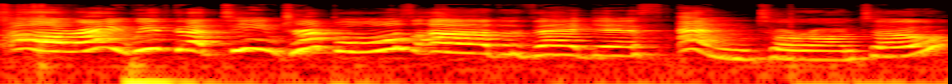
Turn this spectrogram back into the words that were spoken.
All right, we've got team triples of Vegas Toronto.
